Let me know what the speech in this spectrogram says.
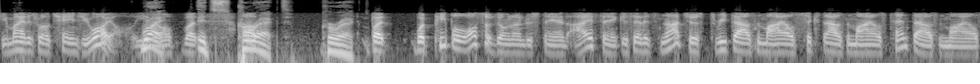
you might as well change the oil. You right Know? But it's uh, correct correct but what people also don't understand, I think, is that it's not just 3,000 miles, 6,000 miles, 10,000 miles.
